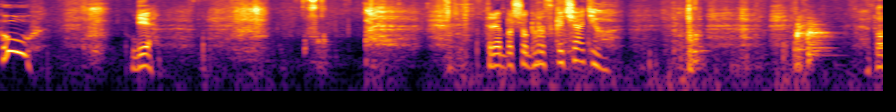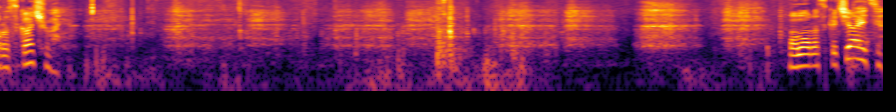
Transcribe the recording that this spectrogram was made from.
Фух. Де? Треба, щоб розкачати його. Порозкачувати. Воно розкачається.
